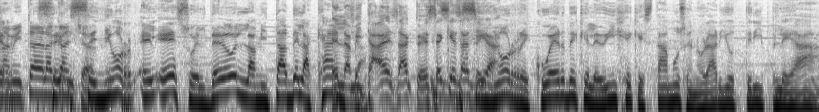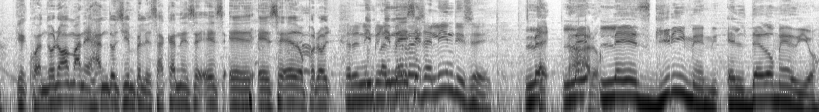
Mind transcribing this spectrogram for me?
la mitad de la cancha. Señor, eso, el dedo en la mitad de la cancha. En la mitad, exacto. Ese que es así. Señor, recuerde que le dije que estamos en horario triple A. Que cuando uno va manejando siempre le sacan ese, ese, ese dedo. Pero, pero en Inglaterra es el índice. Le, eh, esgrimen el dedo medio,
